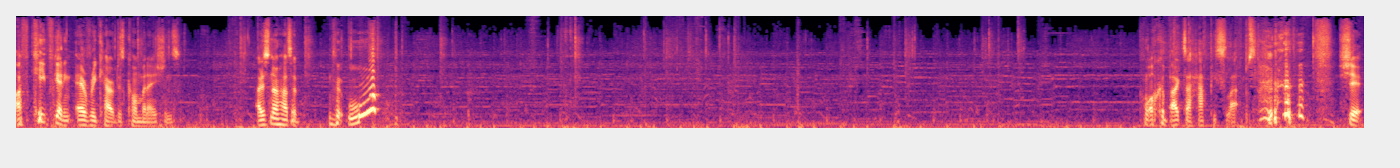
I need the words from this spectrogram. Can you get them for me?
I keep forgetting every character's combinations. I just know how to. Ooh! Welcome back to Happy Slaps. Shit.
